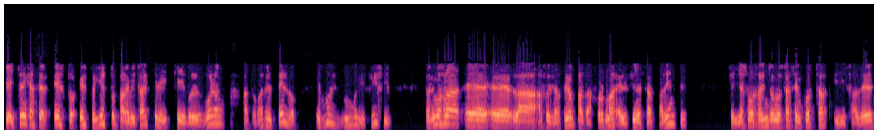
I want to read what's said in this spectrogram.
que tiene que hacer esto, esto y esto para evitar que, que vuelvan a tomar el pelo? Es muy, muy difícil. Tenemos la, eh, eh, la Asociación Plataforma Elecciones Transparentes, que ya estamos haciendo nuestras encuestas y sale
